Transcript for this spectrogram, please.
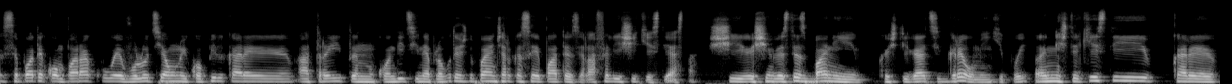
se poate compara cu evoluția unui copil care a trăit în condiții neplăcute și după aia încearcă să epateze. La fel e și chestia asta. Și își investesc banii câștigați greu, mi închipui, în niște chestii care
